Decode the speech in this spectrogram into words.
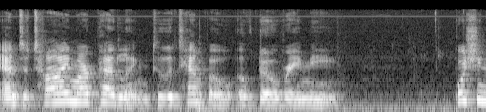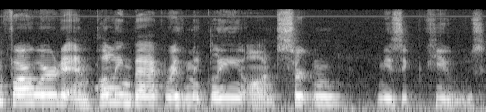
and to time our pedaling to the tempo of Do Re Mi. Pushing forward and pulling back rhythmically on certain music cues.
